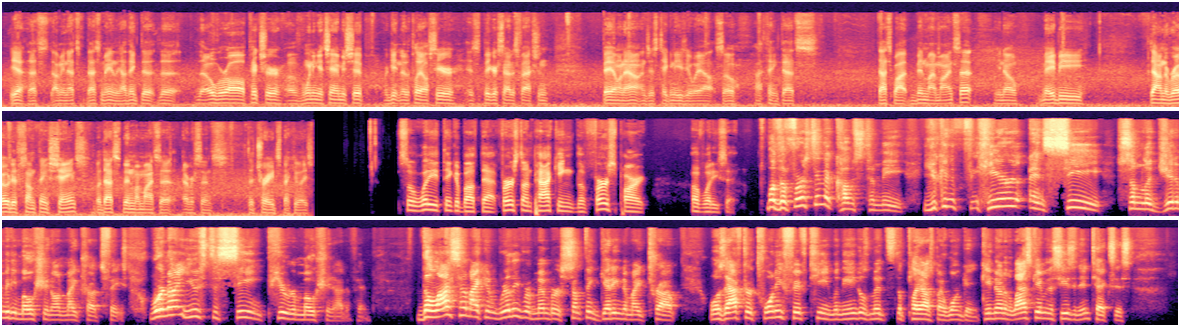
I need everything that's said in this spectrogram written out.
yeah, that's. I mean, that's that's mainly. I think the the the overall picture of winning a championship or getting to the playoffs here is bigger satisfaction, bailing out and just taking the easy way out. So I think that's that's been my mindset. You know, maybe down the road if something's changed, but that's been my mindset ever since the trade speculation. So, what do you think about that? First, unpacking the first part of what he said. Well, the first thing that comes to me, you can f- hear and see some legitimate emotion on Mike Trout's face. We're not used to seeing pure emotion out of him. The last time I can really remember something getting to Mike Trout was after 2015 when the Angels missed the playoffs by one game. Came down to the last game of the season in Texas.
